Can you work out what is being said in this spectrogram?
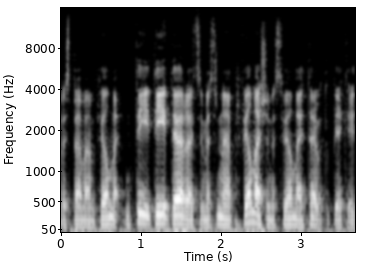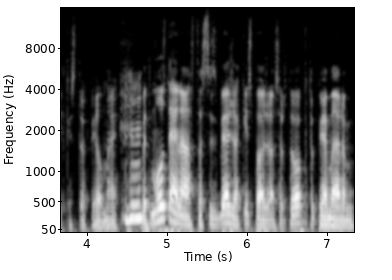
es, piemēram, filmēju, tīri tī, teorētiski, ja mēs runājam par filmēšanu, es filmēju tevi, tu piekrīti, kas tev filmē. Mm -hmm. Bet mūsdienās tas visbiežāk izpaužās ar to, ka tu, piemēram,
